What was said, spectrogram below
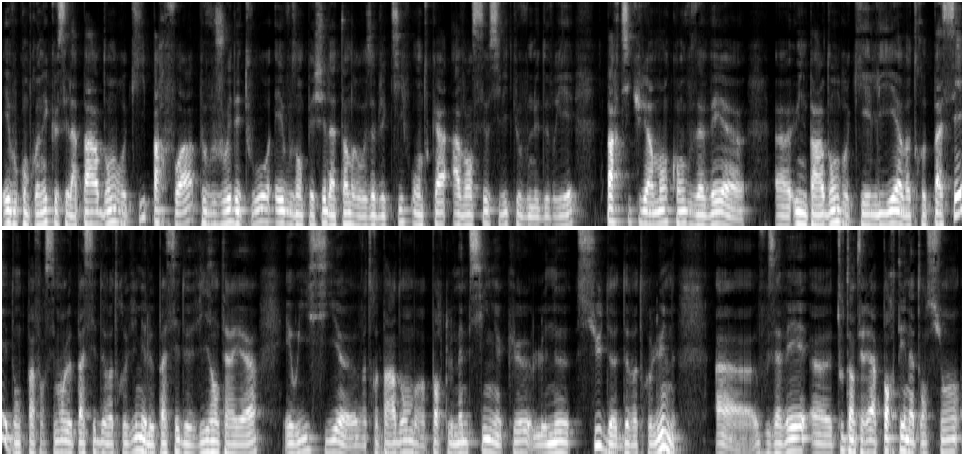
et vous comprenez que c'est la part d'ombre qui parfois peut vous jouer des tours et vous empêcher d'atteindre vos objectifs, ou en tout cas avancer aussi vite que vous ne devriez particulièrement quand vous avez euh, euh, une part d'ombre qui est liée à votre passé, donc pas forcément le passé de votre vie, mais le passé de vie antérieure. Et oui, si euh, votre part d'ombre porte le même signe que le nœud sud de votre lune, vous avez tout intérêt à porter une attention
